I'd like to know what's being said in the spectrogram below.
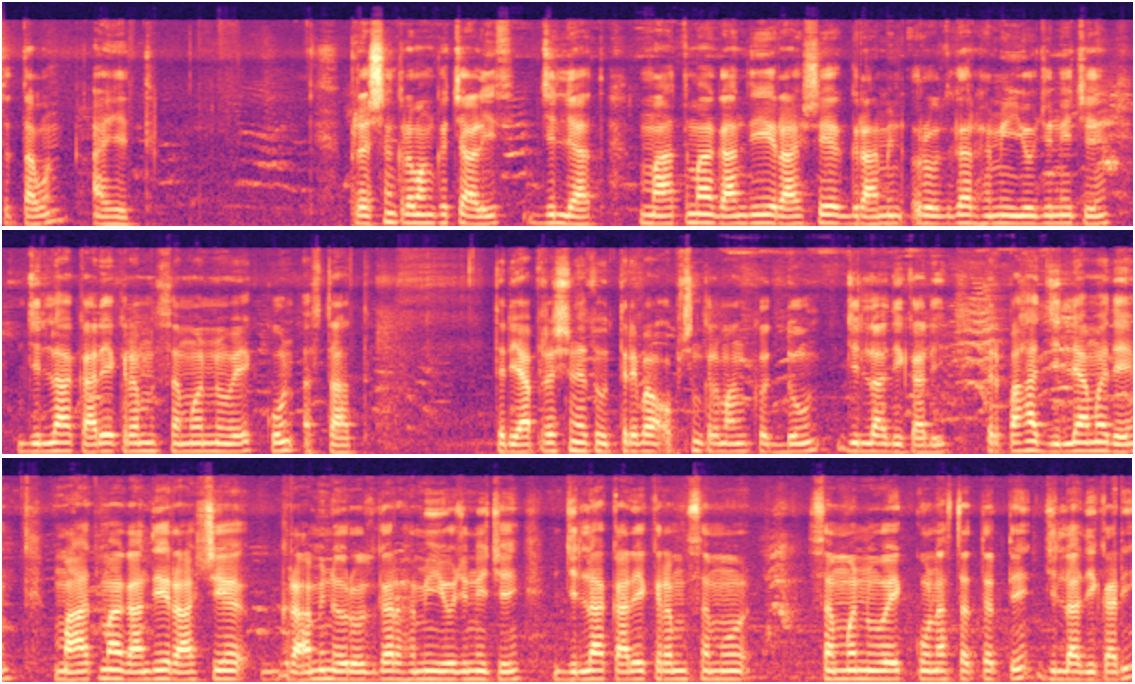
सत्तावन्न आहेत. प्रश्न क्रमांक चाळीस जिल्ह्यात महात्मा गांधी राष्ट्रीय ग्रामीण रोजगार हमी योजनेचे जिल्हा कार्यक्रम समन्वयक कोण असतात? तर या प्रश्नाचं उत्तर बा ऑप्शन क्रमांक दोन जिल्हाधिकारी. तर पहा जिल्ह्यामध्ये महात्मा गांधी राष्ट्रीय ग्रामीण रोजगार हमी योजनेचे जिल्हा कार्यक्रम समो समन्वयक कोण असतात? तर ते जिल्हाधिकारी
